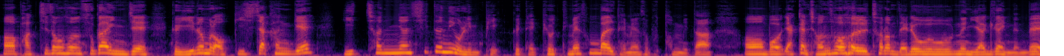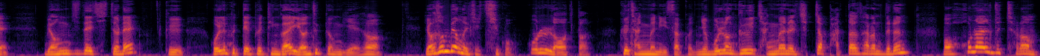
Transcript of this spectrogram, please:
어, 박지성 선수가 이제 그 이름을 얻기 시작한 게 2000년 시드니 올림픽 그 대표팀에 선발되면서부터입니다. 어, 뭐 약간 전설처럼 내려오는 이야기가 있는데 명지대 시절에 그 올림픽 대표팀과의 연습 경기에서 여섯 명을 제치고 골을 넣었던 그 장면이 있었거든요. 물론 그 장면을 직접 봤던 사람들은 뭐 호날두처럼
